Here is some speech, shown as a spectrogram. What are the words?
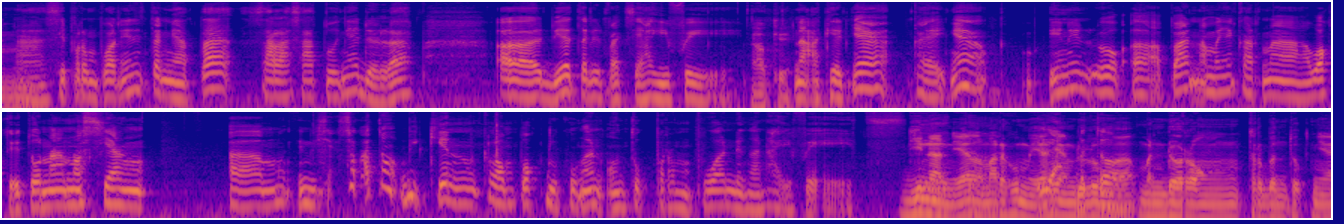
hmm. nah si perempuan ini ternyata salah satunya adalah eh, dia terinfeksi HIV Oke. nah akhirnya kayaknya ini do- eh, apa namanya karena waktu itu Nanos yang ini sok atau bikin kelompok dukungan untuk perempuan dengan HIV AIDS Ginan ya gitu. almarhum ya, Iya, yang dulu betul. mendorong terbentuknya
